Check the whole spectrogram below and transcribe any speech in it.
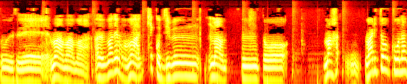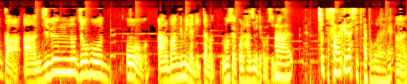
そうですね。まあまあまあ。あまあでもまあ結構自分、まあ、うーんと、まあ、割とこうなんか、あ自分の情報を、あの番組内で言ったの、もしかしたらこれ初めてかもしれない。あ、ちょっとさらけ出してきたところだよね。は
